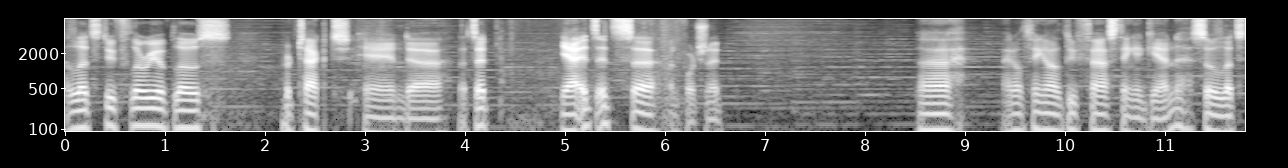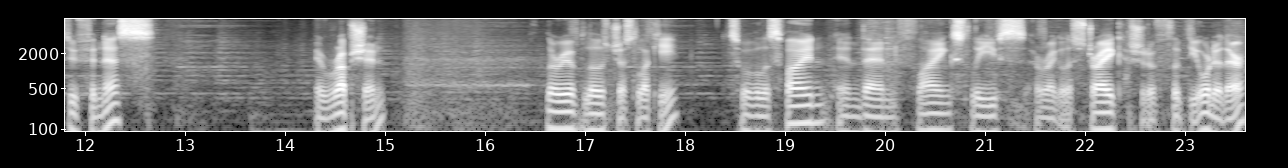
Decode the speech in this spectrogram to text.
Let's do Flurry of Blows, Protect, and uh, that's it. Yeah, it's it's uh, unfortunate. Uh, I don't think I'll do Fasting again, so let's do Finesse. Eruption. Flurry of Blows, just lucky. Swivel is fine. And then Flying Sleeves, a regular strike. Should have flipped the order there.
